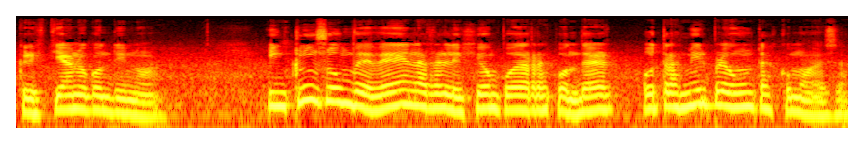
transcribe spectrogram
Cristiano continúa. Incluso un bebé en la religión puede responder otras mil preguntas como esa.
